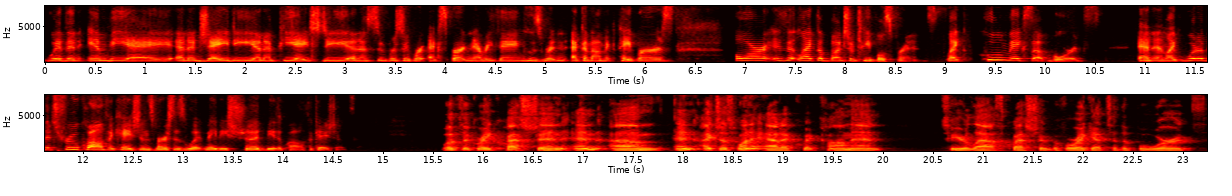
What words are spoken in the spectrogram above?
with an MBA and a JD and a PhD and a super, super expert in everything who's written economic papers? Or is it like a bunch of people's friends? Like who makes up boards? And, and like what are the true qualifications versus what maybe should be the qualifications? Well, it's a great question. And um, and I just want to add a quick comment to your last question before I get to the boards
